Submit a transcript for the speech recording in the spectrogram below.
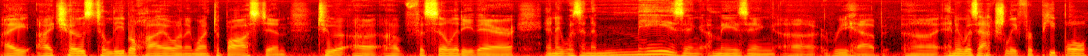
I I chose to leave Ohio and I went to Boston to a, a facility there, and it was an amazing, amazing uh, rehab. Uh, and it was actually for people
